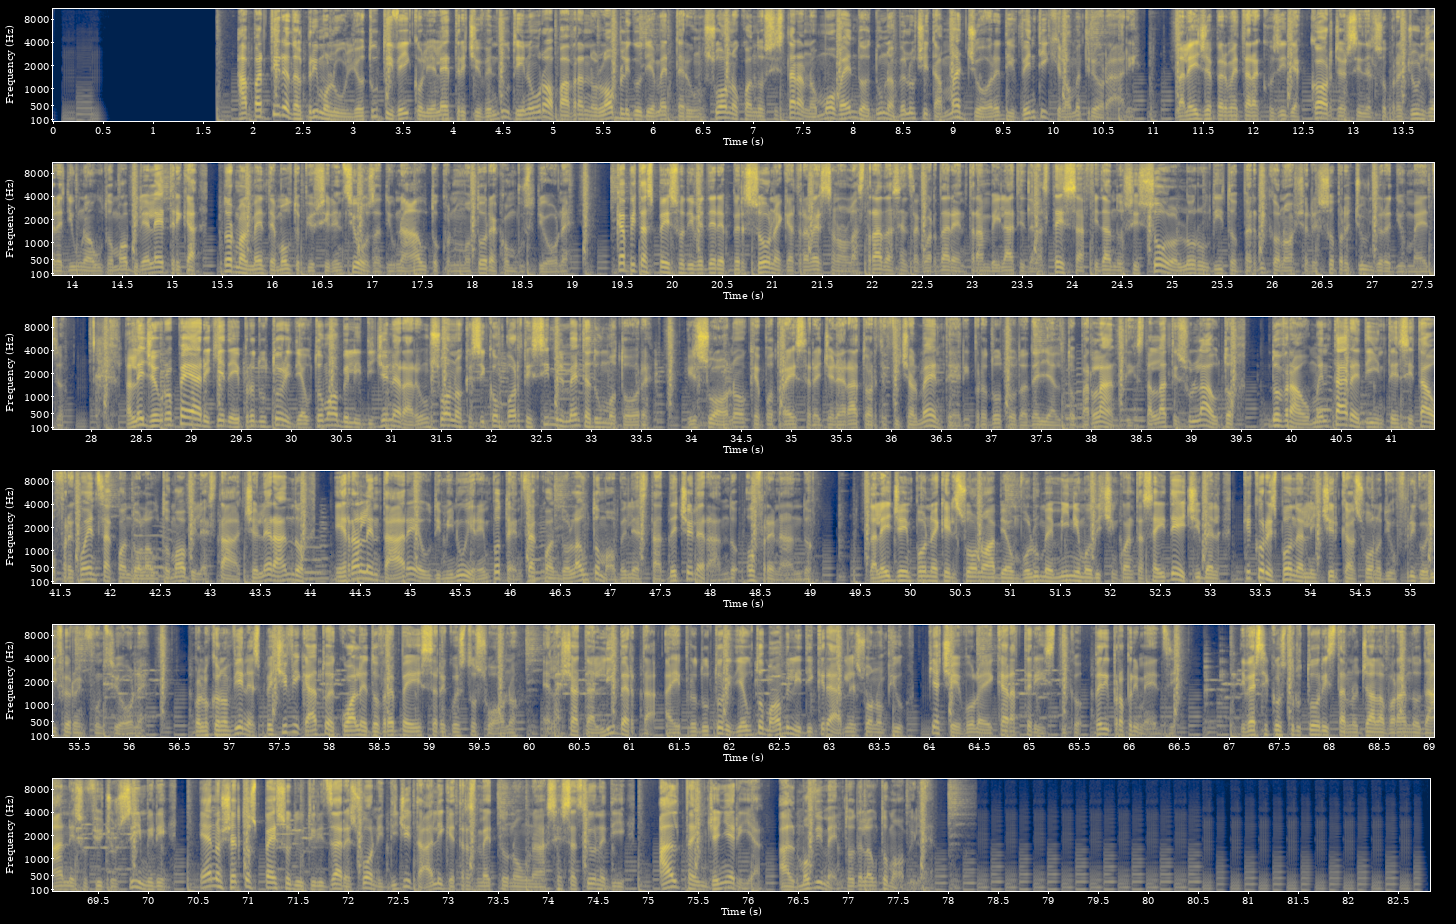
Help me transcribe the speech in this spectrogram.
A partire dal 1 luglio tutti i veicoli elettrici venduti in Europa avranno l'obbligo di emettere un suono quando si staranno muovendo ad una velocità maggiore di 20 km h la legge permetterà così di accorgersi del sopraggiungere di un'automobile elettrica, normalmente molto più silenziosa di un'auto con motore a combustione. Capita spesso di vedere persone che attraversano la strada senza guardare entrambi i lati della stessa, affidandosi solo al loro udito per riconoscere il sopraggiungere di un mezzo. La legge europea richiede ai produttori di automobili di generare un suono che si comporti similmente ad un motore. Il suono, che potrà essere generato artificialmente e riprodotto da degli altoparlanti installati sull'auto, dovrà aumentare di intensità o frequenza quando l'automobile sta accelerando e rallentare o diminuire in potenza quando l'automobile sta decelerando o frenando. La legge impone che il suono abbia un volume minimo di 56 decibel, che corrisponde all'incirca al suono di un frigorifero in funzione. Quello che non viene specificato è quale dovrebbe essere questo suono. È lasciata libertà ai produttori di automobili di creare il suono più piacevole e caratteristico per i propri mezzi. Diversi costruttori stanno già lavorando da anni su future simili e hanno scelto spesso di utilizzare suoni digitali che trasmettono una sensazione di alta ingegneria al movimento dell'automobile.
